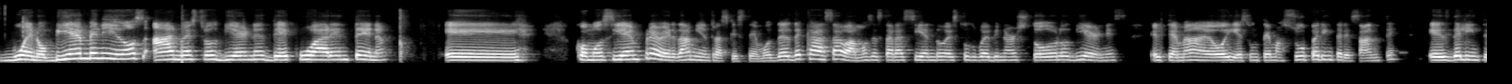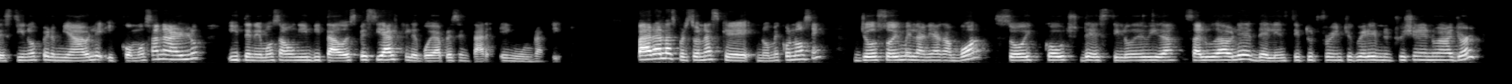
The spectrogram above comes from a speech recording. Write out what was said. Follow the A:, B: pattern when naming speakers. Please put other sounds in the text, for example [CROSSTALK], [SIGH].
A: Bueno, bienvenidos a nuestros viernes de cuarentena. Eh, como siempre, ¿verdad? Mientras que estemos desde casa, vamos a estar haciendo estos webinars todos los viernes. El tema de hoy es un tema súper interesante, es del intestino permeable y cómo sanarlo. Y tenemos a un invitado especial que les voy a presentar en un ratito. Para las personas que no me conocen, yo soy Melania Gamboa, soy coach de estilo de vida saludable del Institute for Integrative Nutrition en Nueva York.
